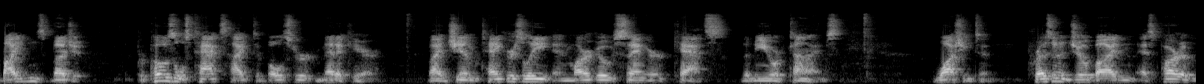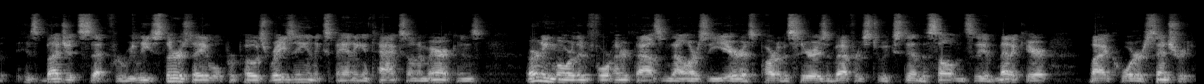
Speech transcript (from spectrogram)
Biden's budget. Proposals tax hike to bolster Medicare by Jim Tankersley and Margot Sanger Katz, The New York Times. Washington. President Joe Biden, as part of his budget set for release Thursday, will propose raising and expanding a tax on Americans earning more than $400,000 a year as part of a series of efforts to extend the solvency of Medicare by a quarter century.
